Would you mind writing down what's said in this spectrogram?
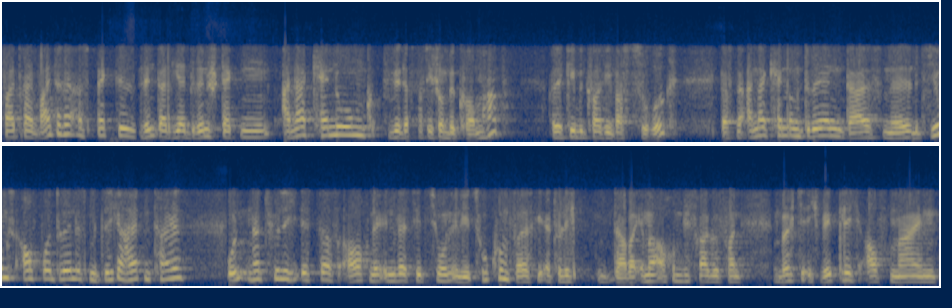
Zwei, drei weitere Aspekte sind da, die da drin stecken. Anerkennung für das, was ich schon bekommen habe. Also ich gebe quasi was zurück. Da ist eine Anerkennung drin, da ist eine Beziehungsaufbau drin, ist mit Sicherheit ein Teil. Und natürlich ist das auch eine Investition in die Zukunft, weil es geht natürlich dabei immer auch um die Frage von, möchte ich wirklich auf meinen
